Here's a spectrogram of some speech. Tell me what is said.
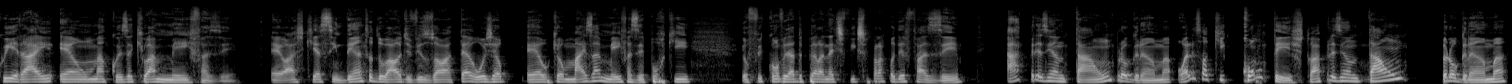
Queer Eye é uma coisa que eu amei fazer. Eu acho que, assim, dentro do audiovisual até hoje é é o que eu mais amei fazer, porque eu fui convidado pela Netflix para poder fazer, apresentar um programa. Olha só que contexto! Apresentar um programa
